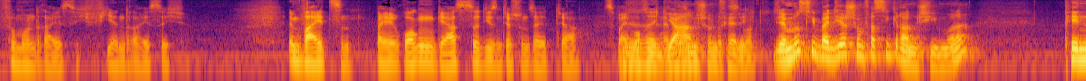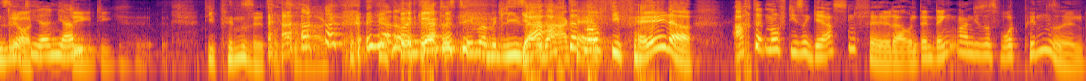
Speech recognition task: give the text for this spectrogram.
35, 34. Im Weizen. Bei Roggen, Gerste, die sind ja schon seit ja, zwei die Wochen. Seit Jahren schon fertig. Der muss die bei dir schon fast die Grannen schieben, oder? Pinselt ja, die dann, Jan? Die, die, die pinselt sozusagen. ich hatte heute gerade das Thema mit Lisa. Ja, achtet AKF. mal auf die Felder. Achtet mal auf diese Gerstenfelder und dann denkt man an dieses Wort Pinseln.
